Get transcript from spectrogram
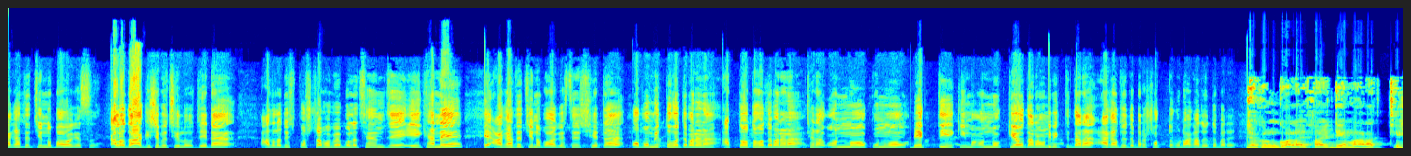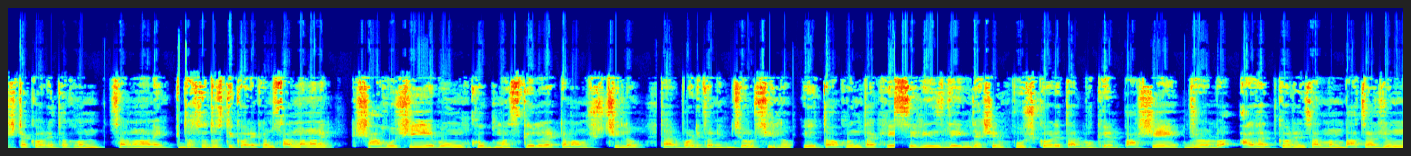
আঘাতের চিহ্ন পাওয়া গেছে। কালো দাগ হিসেবে ছিল, যেটা আদালত স্পষ্টভাবে বলেছেন যে এইখানে যে আঘাতের চিহ্ন পাওয়া গেছে, সেটা অপমৃত্যু হতে পারে না, আত্মহত্যা হতে পারে না, সেটা অন্য কোনো ব্যক্তি কিংবা অন্য কেউ দ্বারা, অন্য ব্যক্তি দ্বারা আঘাত হতে পারে, শক্ত কোনো আঘাত হতে পারে। যখন গলায় ফাঁস দিয়ে মারার চেষ্টা করে, তখন সালমান অনেক ধস্তাধস্তি করে। কারণ সালমান অনেক সাহসী এবং খুব মাস্কুলার একটা মানুষ ছিল। তার বডিতে অনেক জোর ছিল। কিন্তু তখন তাকে সিরিঞ্জ দিয়ে ইঞ্জেকশন পুশ করে তার বুকের পাশে জোরালো আঘাত করে। সালমান বাঁচার জন্য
